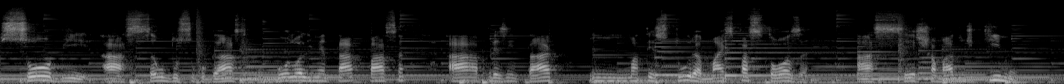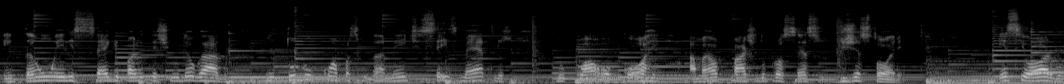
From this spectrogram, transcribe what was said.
sob a ação do suco gástrico, o bolo alimentar passa a apresentar uma textura mais pastosa, a ser chamado de quimo. Então ele segue para o intestino delgado, um tubo com aproximadamente 6 metros, no qual ocorre a maior parte do processo digestório. Esse órgão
